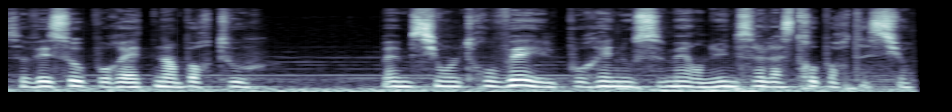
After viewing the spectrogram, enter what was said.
Ce vaisseau pourrait être n'importe où. Même si on le trouvait, il pourrait nous semer en une seule astroportation.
